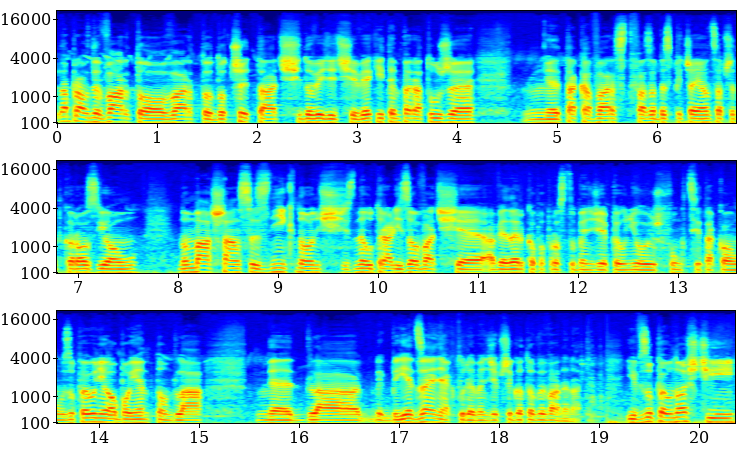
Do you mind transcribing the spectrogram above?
naprawdę warto, warto doczytać, dowiedzieć się w jakiej temperaturze mm, taka warstwa zabezpieczająca przed korozją no ma szansę zniknąć, zneutralizować się, a wiaderko po prostu będzie pełniło już funkcję taką zupełnie obojętną dla, e, dla jakby jedzenia, które będzie przygotowywane na tym. I w zupełności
